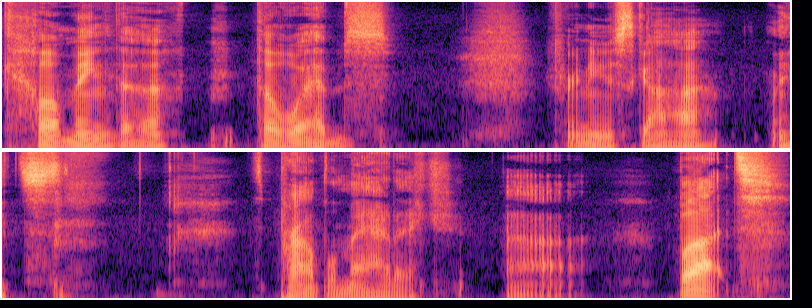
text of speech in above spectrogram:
combing the the webs for new ska. It's it's problematic, uh, but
